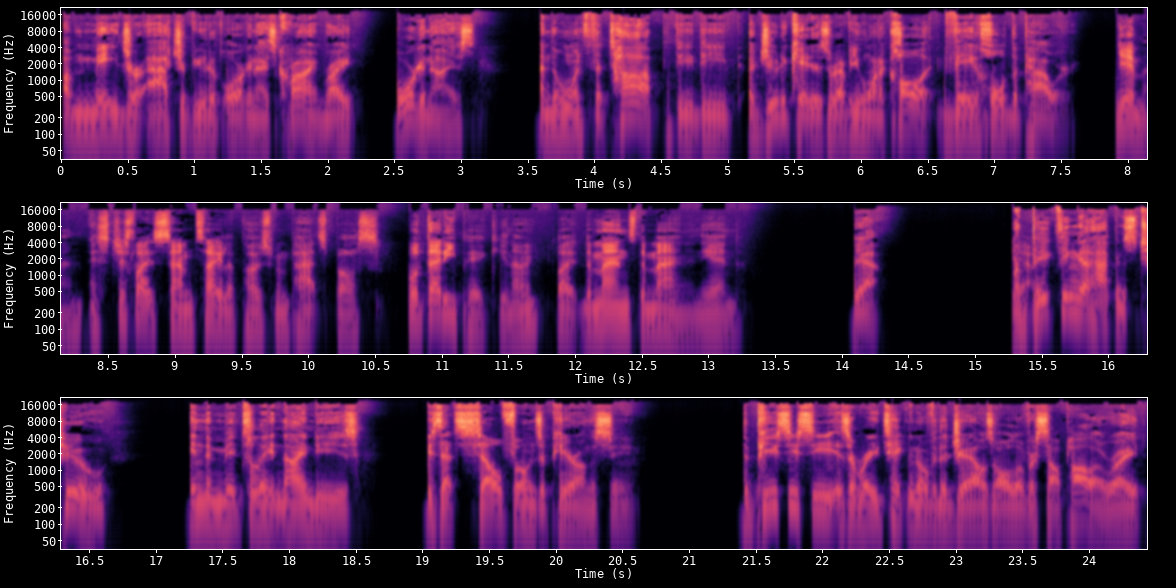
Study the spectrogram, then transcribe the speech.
a major attribute of organized crime, right? Organized. And the ones at the top, the, the adjudicators, whatever you want to call it, they hold the power. Yeah, man. It's just like Sam Taylor, Postman Pat's boss. Or Daddy Pig, you know? Like the man's the man in the end. Yeah. Yeah. A big thing that happens too in the mid to late 90s is that cell phones appear on the scene. The PCC is already taking over the jails all over Sao Paulo, right?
